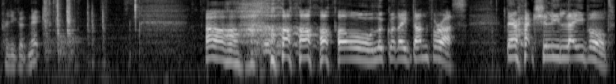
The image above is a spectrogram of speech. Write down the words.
pretty good nick. Oh, look what they've done for us. They're actually labelled.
